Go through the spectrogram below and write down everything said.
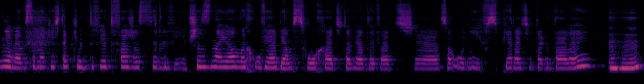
nie wiem, są jakieś takie dwie twarze Sylwii. Przy znajomych uwielbiam słuchać, dowiadywać się, co u nich wspierać i tak dalej. Mhm.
